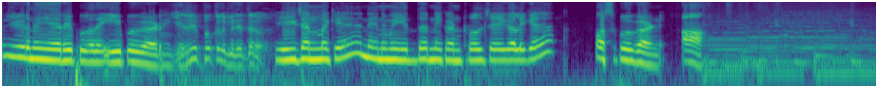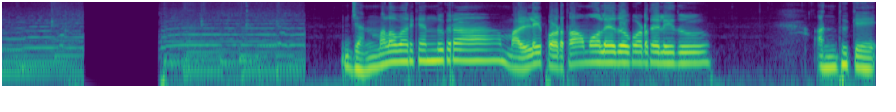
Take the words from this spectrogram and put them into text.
వీడు నీ ఎర్రిపు అదే ఈపుగాడు ఎర్రిపుక్కులు మీరిద్దరు? ఈ జన్మకే నేను మీ ఇద్దరిని కంట్రోల్ చేయగలిగే పసుపుగాడిని ఆ. జన్మల వరకు ఎందుకురా మళ్ళీ పుడతామో లేదో కూడా తెలీదు. అందుకే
